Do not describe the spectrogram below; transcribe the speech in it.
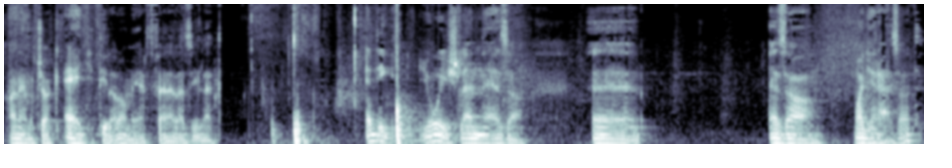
hanem csak egy tilalomért felel az illető. Eddig jó is lenne ez a, ez a magyarázat,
